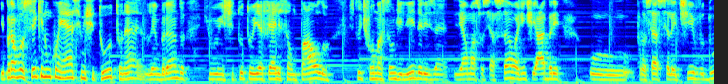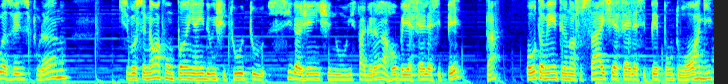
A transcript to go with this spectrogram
E para você que não conhece o Instituto, né, lembrando que o Instituto IFL São Paulo, Instituto de Formação de Líderes, é, ele é uma associação, a gente abre o processo seletivo duas vezes por ano. Se você não acompanha ainda o Instituto, siga a gente no Instagram, IFLSP, tá? Ou também entre no nosso site flsp.org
